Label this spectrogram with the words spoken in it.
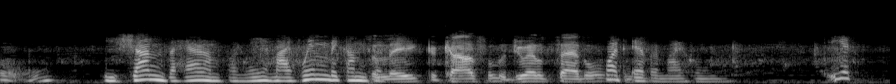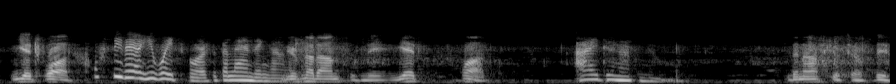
Oh? He shuns the harem for me, and my whim becomes A a lake, a castle, a jeweled saddle. Whatever my whim. Yet, Yet what? oh, see there, he waits for us at the landing house. You've not answered me. Yet what? I do not know. Then ask yourself this.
